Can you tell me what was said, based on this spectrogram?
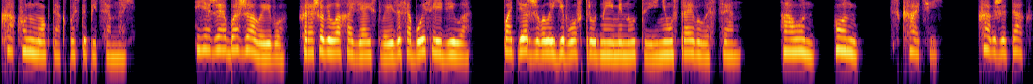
Как он мог так поступить со мной? Я же обожала его, хорошо вела хозяйство и за собой следила, поддерживала его в трудные минуты и не устраивала сцен. А он, он с Катей. Как же так?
